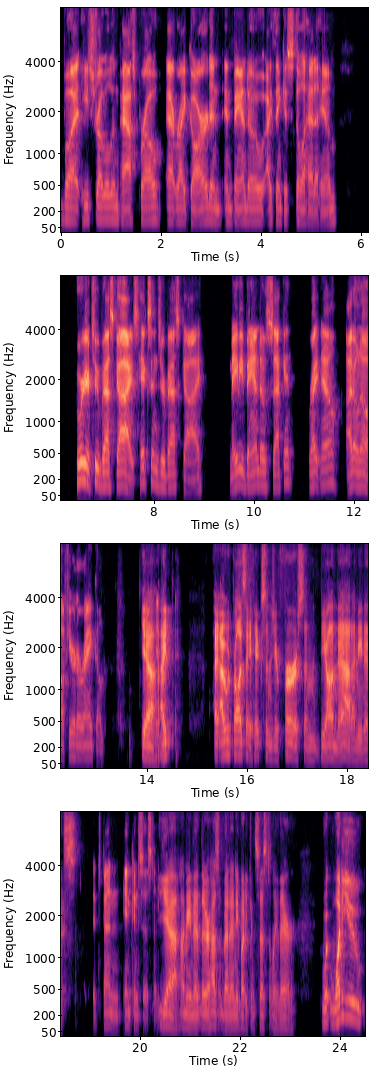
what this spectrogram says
but he struggled in pass pro at right guard, and and Bando I think is still ahead of him. Who are your two best guys? Hixson's your best guy. Maybe Bando's second right now. I don't know if you're to rank them. Yeah, it, I I would probably say Hixson's your first, and beyond that, I mean it's it's been inconsistent. Yeah, I mean there hasn't been anybody consistently there. What, what do you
